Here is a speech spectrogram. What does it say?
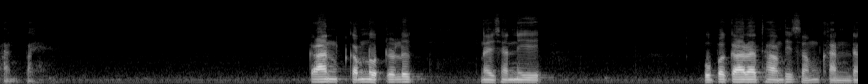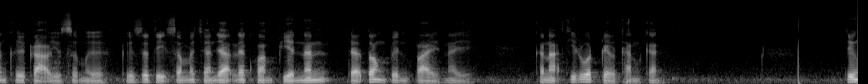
ผ่านไป การกำหนดระลึกในชั้นนี้อุปการธรรมที่สำคัญดังเคยกล่าวอยู่เสมอ คือสติสัมปชัญญะและความเพียรนนั้นจะต้องเป็นไปในขณะที่รวดเร็วทันกัน จึง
